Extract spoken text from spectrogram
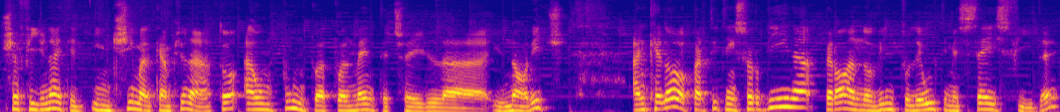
Sheffield United in cima al campionato, a un punto attualmente c'è il, il Norwich, anche loro partite in sordina, però hanno vinto le ultime sei sfide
